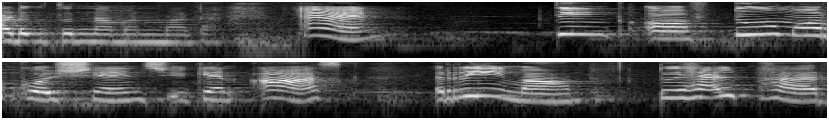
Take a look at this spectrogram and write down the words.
అడుగుతున్నాం అనమాట అండ్ Think of two more questions you can ask Rima to help her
